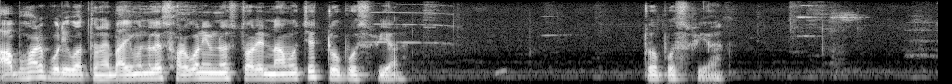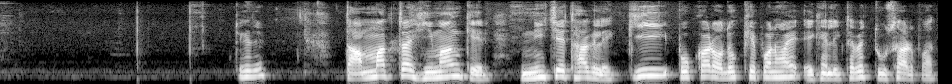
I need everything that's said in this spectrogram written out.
আবহাওয়ার পরিবর্তন হয়? বায়ুমণ্ডলের সর্বনিম্ন স্তরের নাম হচ্ছে টোপোস্ফিয়ার টোপোস্ফিয়ার ঠিক আছে? তাপমাত্রা হিমাঙ্কের নিচে থাকলে কি প্রকার অধক্ষেপণ হয়? এখানে লিখতে হবে তুষারপাত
